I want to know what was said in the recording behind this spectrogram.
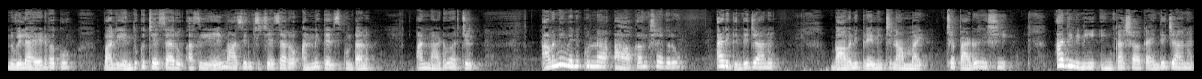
నువ్వు ఇలా ఏడవకు. వాళ్ళు ఎందుకు చేశారు? అసలు ఏం ఆశించి చేశారో అన్నీ తెలుసుకుంటాను అన్నాడు అర్జున్. అవని వెనుకున్న ఆ ఆకాంక్ష ఎవరు? అడిగింది జాను. బావని ప్రేమించిన అమ్మాయి చెప్పాడు రిషి. అది విని ఇంకా షాక్ అయింది జాను.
